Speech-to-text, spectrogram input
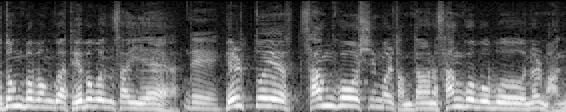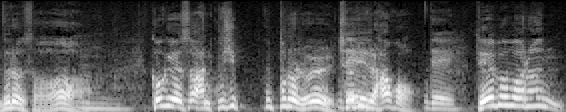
고등법원과 대법원 사이에 네. 별도의 상고심을 담당하는 상고법원을 만들어서 음. 거기에서 한 99%를 처리를 네. 하고 네. 대법원은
